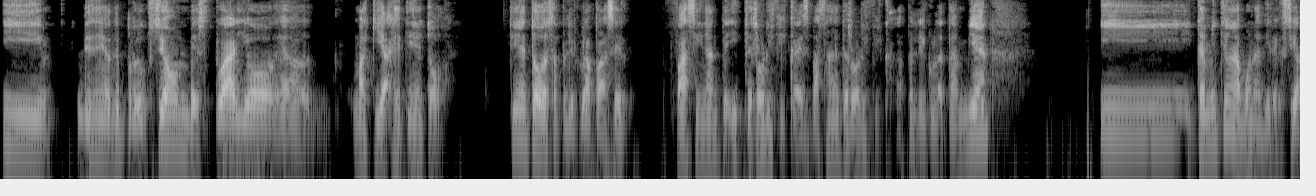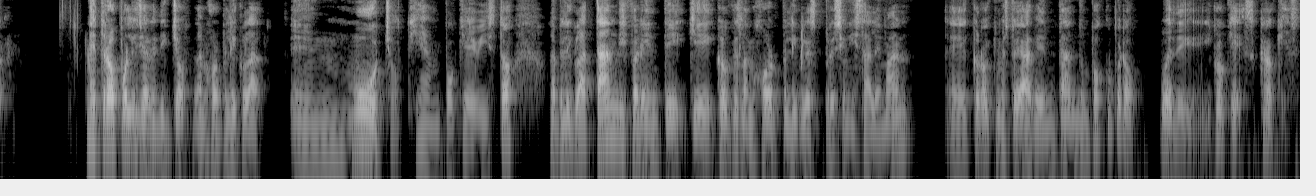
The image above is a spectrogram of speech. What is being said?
Y diseño de producción, vestuario, eh, maquillaje, tiene todo. Tiene toda esta película para ser fascinante y terrorífica. Es bastante terrorífica la película también. Y también tiene una buena dirección. Metrópolis, ya le he dicho, la mejor película en mucho tiempo que he visto. Una película tan diferente que creo que es la mejor película expresionista alemán. Eh, creo que me estoy aventando un poco, pero puede, creo que es, creo que es.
